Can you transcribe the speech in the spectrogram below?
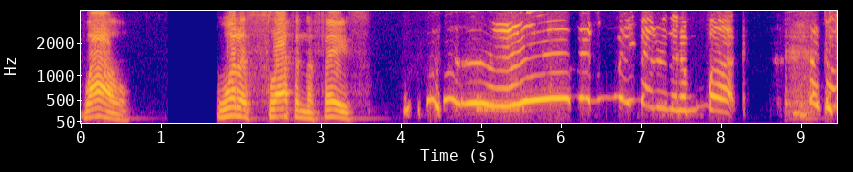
Wow. What a slap in the face. That's way better than a buck. I thought Because-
